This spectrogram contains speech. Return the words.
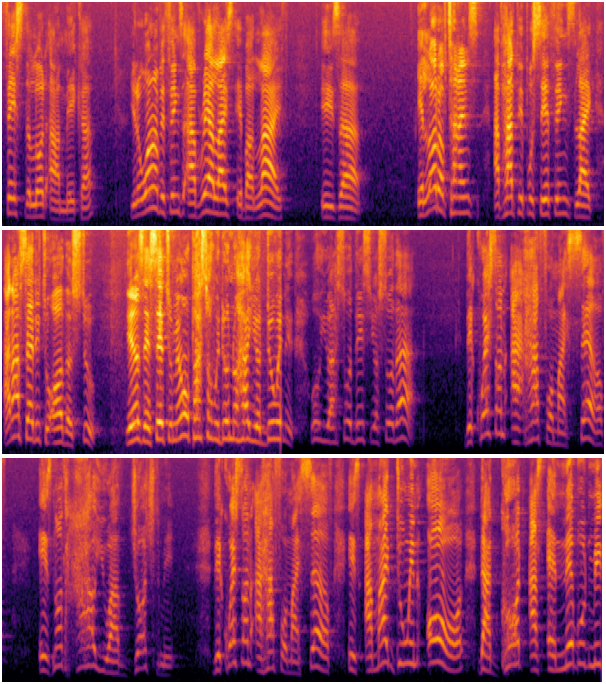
face the Lord our Maker. You know, one of the things I've realized about life is uh, a lot of times I've had people say things like, and I've said it to others too. You know, they say to me, Oh, Pastor, we don't know how you're doing it. Oh, you are so this, you're so that. The question I have for myself is not how you have judged me. The question I have for myself is Am I doing all that God has enabled me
